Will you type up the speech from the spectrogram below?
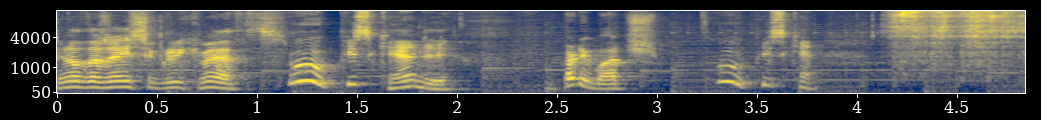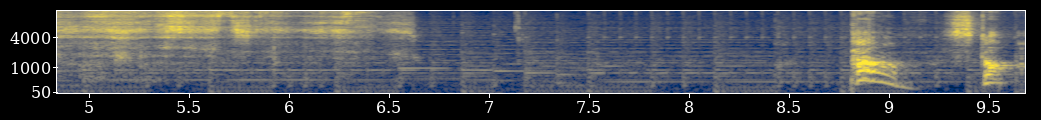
You know, there's ancient Greek myths. Ooh, piece of candy. Pretty much. Ooh, piece of candy. Palom, stop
